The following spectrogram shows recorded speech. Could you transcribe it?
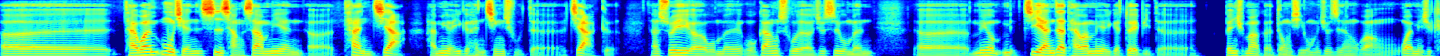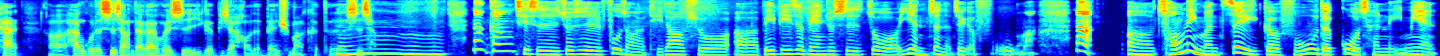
呃台湾目前市场上面呃碳价还没有一个很清楚的价格。那所以呃，我们我刚刚说的，就是我们呃没有，既然在台湾没有一个对比的 benchmark 的东西，我们就只能往外面去看啊。呃，韩国的市场大概会是一个比较好的 benchmark 的市场。嗯嗯。那刚刚其实就是副总有提到说，呃，BV 这边就是做验证的这个服务嘛。那呃，从你们这个服务的过程里面，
